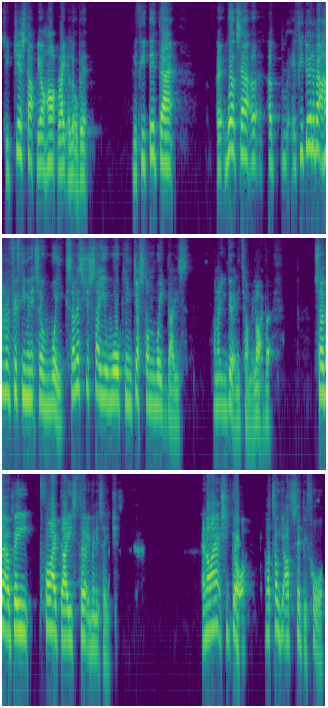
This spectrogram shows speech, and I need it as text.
So you just up your heart rate a little bit, and if you did that, it works out. uh uh if you're doing about 150 minutes a week, so let's just say you're walking just on weekdays. I know you can do it anytime you like, but so that would be five days, 30 minutes each. And I actually got, and I told you, I've said before,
